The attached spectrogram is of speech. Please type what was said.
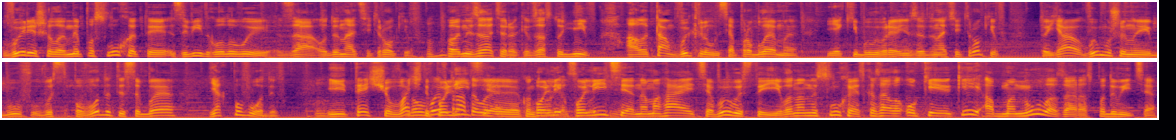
вирішила не послухати звіт голови за 11 років, угу. не за 11 років, за 100 днів, але там викрилися проблеми, які були в районі за 11 років, то я вимушений був поводити себе як поводив. І те, що бачите, Ну, ви втратили поліція, контроль полі, над собою, поліція намагається вивести її. Вона не слухає, сказала окей, окей, обманула зараз. Подивіться.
